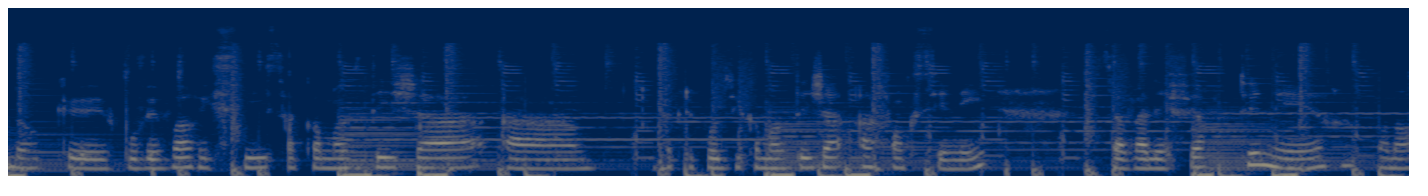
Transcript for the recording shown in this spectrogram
Donc vous pouvez voir ici, ça commence déjà à... le produit commence déjà à fonctionner. Ça va les faire tenir pendant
